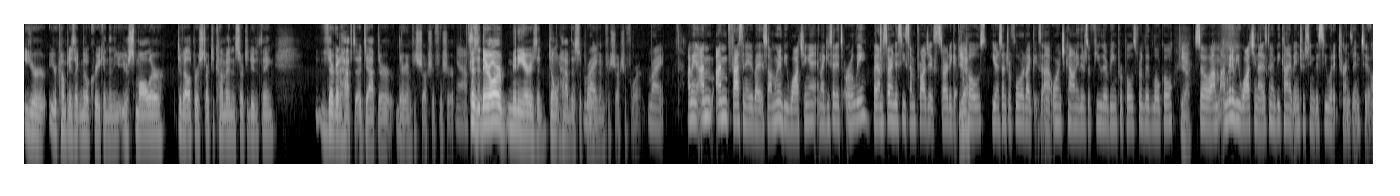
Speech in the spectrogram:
your your companies like Mill Creek and then your smaller developers start to come in and start to do the thing, they're going to have to adapt their their infrastructure for sure. yeah Because there are many areas that don't have the supportive Right. infrastructure for it. Right. I mean, I'm I'm fascinated by it, so I'm going to be watching it. And like you said, it's early, but I'm starting to see some projects start to get Yeah. proposed here in Central Florida, like uh, Orange County. There's a few that are being proposed for Live Local. Yeah. So I'm I'm going to be watching that. It's going to be kind of interesting to see what it turns into.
